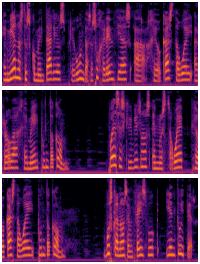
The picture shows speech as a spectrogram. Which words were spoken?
Envíanos tus comentarios, preguntas o sugerencias a geocastaway.gmail.com. Puedes escribirnos en nuestra web geocastaway.com. Búscanos en Facebook y en Twitter.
